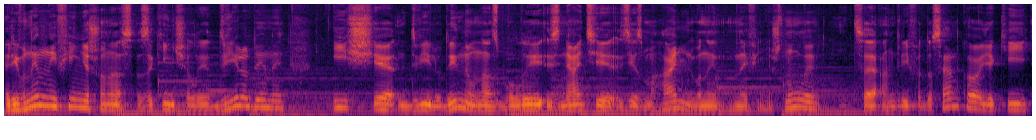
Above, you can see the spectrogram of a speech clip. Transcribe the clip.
Рівнинний фініш у нас закінчили дві людини, і ще дві людини у нас були зняті зі змагань. Вони не фінішнули. Це Андрій Федосенко, який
